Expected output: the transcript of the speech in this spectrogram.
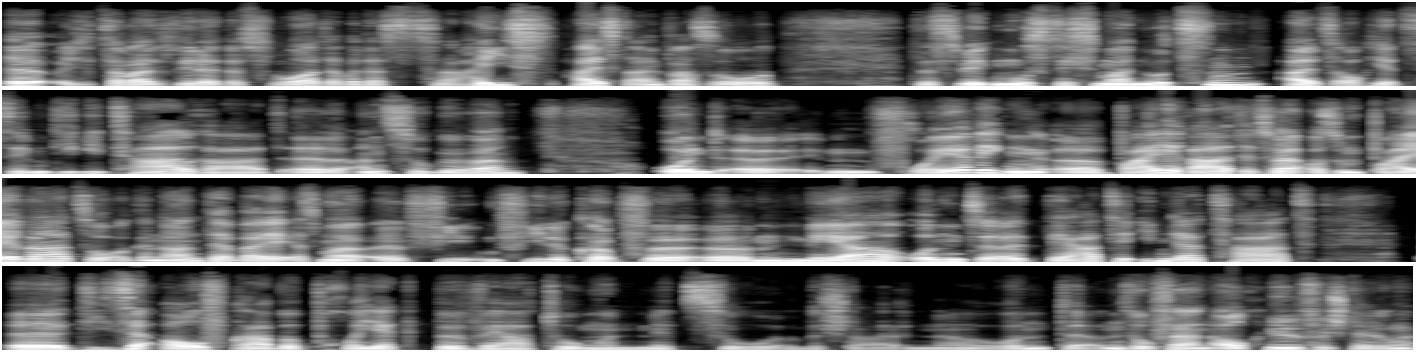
äh, jetzt es wieder das Wort, aber das heißt, heißt einfach so, deswegen musste ich es mal nutzen, als auch jetzt dem Digitalrat äh, anzugehören. Und äh, im vorherigen äh, Beirat, das war aus dem Beirat so genannt, der war ja erstmal äh, viel, um viele Köpfe äh, mehr und der hatte in der Tat diese Aufgabe, Projektbewertungen mitzugestalten. Ne? Und äh, insofern auch Hilfestellungen.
